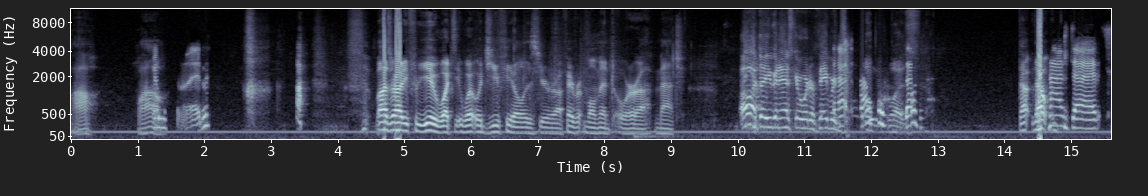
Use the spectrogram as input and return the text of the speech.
wow wow Good. Mazzerati, for you, what what would you feel is your uh, favorite moment or uh, match? Oh, I thought you were going to ask her what her favorite That- that moment was. that was That that I'm dead.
